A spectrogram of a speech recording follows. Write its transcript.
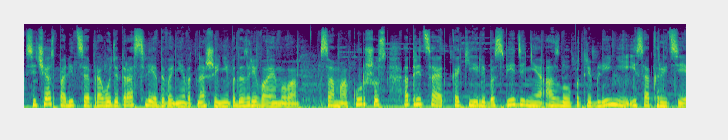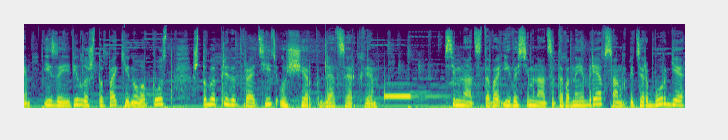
Сейчас полиция проводит расследование в отношении подозреваемого. Сама Куршус отрицает какие-либо сведения о злоупотреблении и сокрытии и заявила, что покинула пост, чтобы предотвратить ущерб для церкви. 17 и 18 ноября в Санкт-Петербурге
